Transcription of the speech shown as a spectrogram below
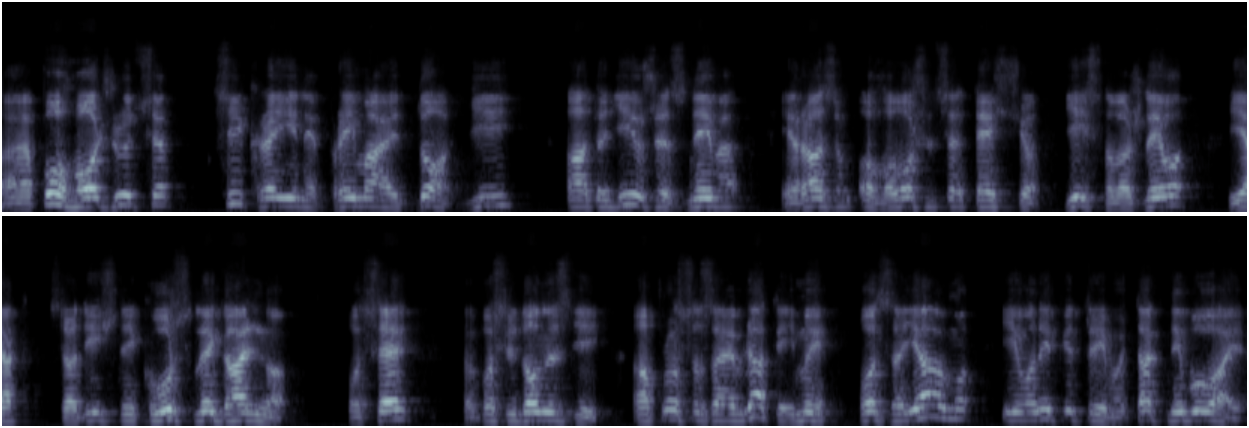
е, погоджуються. Ці країни приймають до дій, а тоді вже з ними і разом оголошується те, що дійсно важливо, як стратегічний курс легально. Оце послідовність дій. А просто заявляти, і ми от заявимо, і вони підтримують. Так не буває.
